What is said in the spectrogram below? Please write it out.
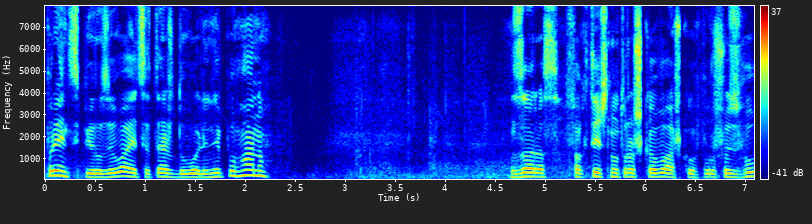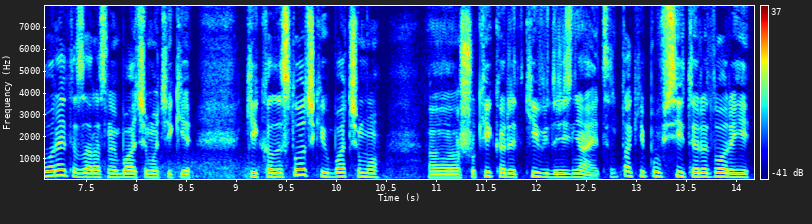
В принципі, розвивається теж доволі непогано. Зараз фактично трошки важко про щось говорити. Зараз ми бачимо тільки кілька листочків, бачимо, е, що кілька рядків відрізняється. Ну, Так і по всій території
